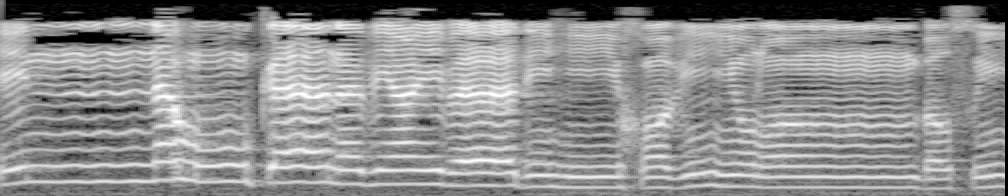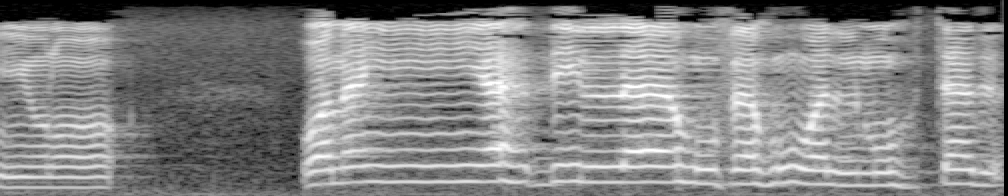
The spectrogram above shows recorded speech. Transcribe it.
انه كان بعباده خبيرا بصيرا ومن يهد الله فهو المهتد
